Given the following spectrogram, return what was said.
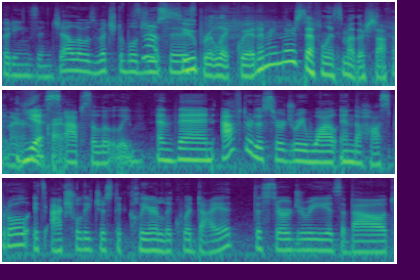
puddings and jellos, vegetable It's juices. super liquid. I mean, there's definitely some other stuff in there. Yes, Okay. absolutely. And then after the surgery, while in the hospital, it's actually just a clear liquid diet. The surgery is about,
